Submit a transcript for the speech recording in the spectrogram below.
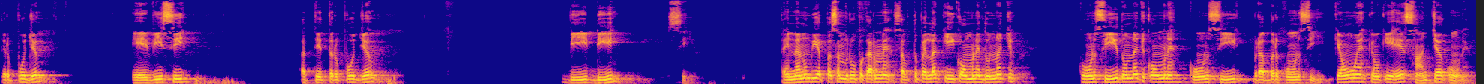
ਤਰਭੁਜ A, B, C ਅਤੇ ਤਰਭੁਜ ਬੀ ਡੀ ਸੀ ਤਾਂ ਇਹਨਾਂ ਨੂੰ ਵੀ ਆਪਾਂ ਸਮਰੂਪ ਕਰਨਾ ਹੈ। ਸਭ ਤੋਂ ਪਹਿਲਾਂ ਕੀ ਕਾਮਨ ਹੈ ਦੋਨਾਂ 'ਚ? ਕੋਣ ਸੀ ਦੋਨਾਂ 'ਚ ਕਾਮਨ ਹੈ? ਕੋਣ ਸੀ ਬਰਾਬਰ ਕੋਣ ਸੀ ਕਿਉਂ ਹੈ? ਕਿਉਂਕਿ ਇਹ ਸਾਂਝਾ ਕੋਣ ਹੈ।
